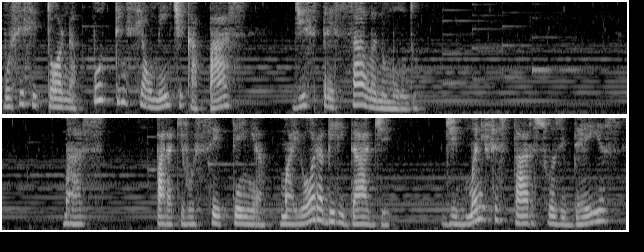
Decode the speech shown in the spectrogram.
você se torna potencialmente capaz de expressá-la no mundo. Mas, para que você tenha maior habilidade de manifestar suas ideias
